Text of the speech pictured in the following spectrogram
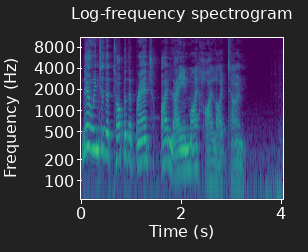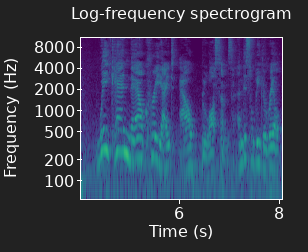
Now into the top of the branch, I lay in my highlight tone we can now create our blossoms and this will be the real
